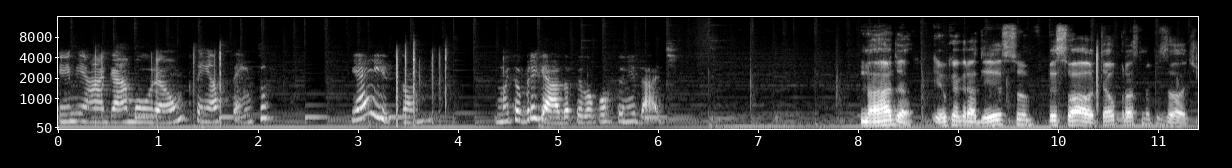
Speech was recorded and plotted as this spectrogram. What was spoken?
M-A-H Mourão, sem acento. E é isso. Muito obrigada pela oportunidade. Nada, eu que agradeço. Pessoal, até o próximo episódio.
